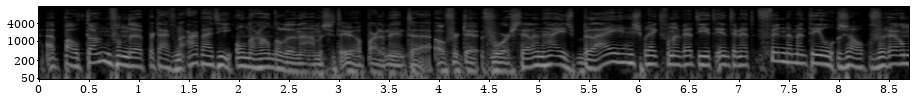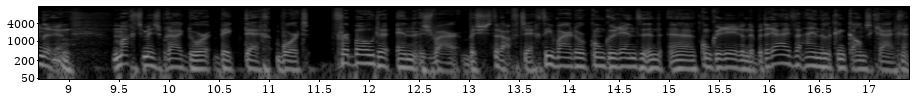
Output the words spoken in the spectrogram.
Eh, Paul Tang van de Partij van de Arbeid... die onderhandelde namens het Europarlement over de voorstellen. En hij is blij. Hij spreekt van een wet die het internet fundamenteel zal veranderen. Machtsmisbruik door big tech wordt verboden en zwaar bestraft, zegt hij. Waardoor concurrenten, eh, concurrerende bedrijven eindelijk een kans krijgen...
